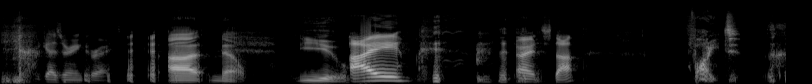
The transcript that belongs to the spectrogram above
you guys are incorrect. Uh, no. You I. all right, stop. fight.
